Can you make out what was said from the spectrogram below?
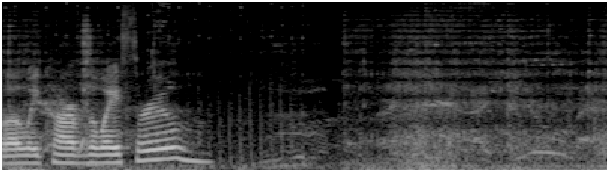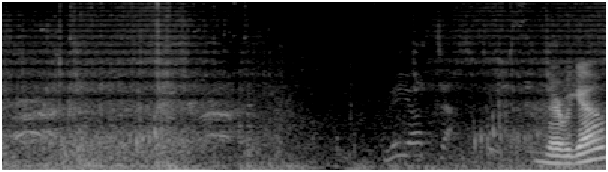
Slowly carve the way through. There we go.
